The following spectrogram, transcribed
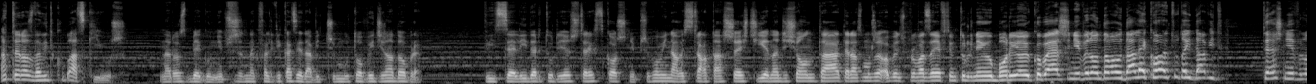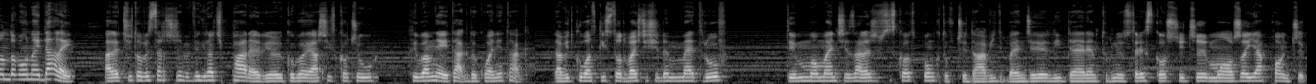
A teraz Dawid Kubacki już. Na rozbiegu, nie przyszedł na kwalifikację Dawid, czy mu to wyjdzie na dobre. Wicelider turnieju czterech skoczni. Przypominamy, strata 6 i 1 dziesiąta. Teraz może objąć prowadzenie w tym turnieju Borio Kobayashi nie wylądował daleko, ale tutaj Dawid też nie wylądował najdalej. Ale czy to wystarczy, żeby wygrać parę? Ryo Kobayashi skoczył chyba mniej, tak, dokładnie tak. Dawid Kubacki 127 metrów. W tym momencie zależy wszystko od punktów. Czy Dawid będzie liderem turnieju czterech skoczni, czy może Japończyk?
